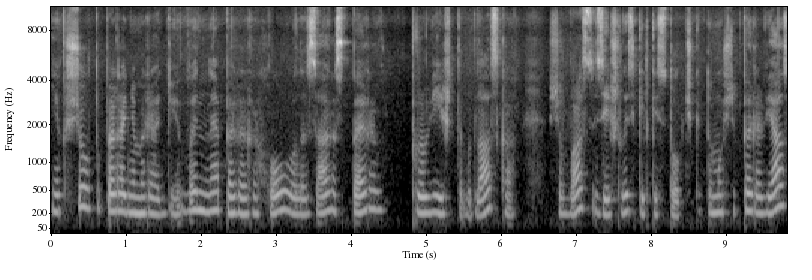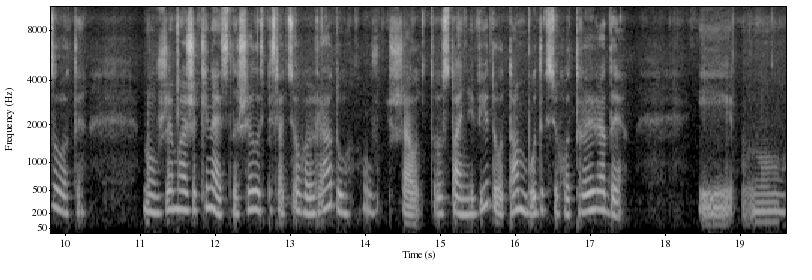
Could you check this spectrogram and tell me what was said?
Якщо в попередньому ряді ви не перераховували, зараз перепровіжте, будь ласка, щоб у вас зійшлись кількість стовпчиків, тому що перев'язувати, ну, вже майже кінець лишилось після цього ряду, ще от останнє відео, там буде всього три ряди. І, ну,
